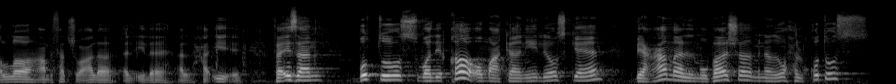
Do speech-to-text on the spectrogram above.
الله عم بفتشوا على الإله الحقيقي. فإذا بطرس ولقائه مع كانيليوس كان بعمل مباشر من الروح القدس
